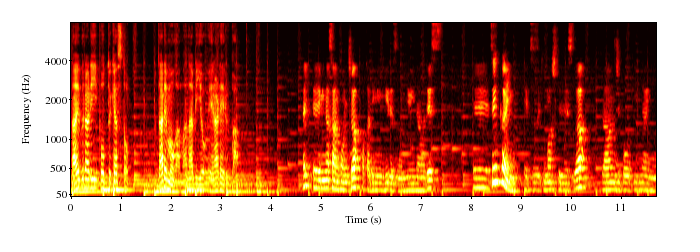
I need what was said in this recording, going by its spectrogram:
ライブラリーポッドキャスト誰もが学びを得られる場はい、えー皆さん、こんにちは。アカデミーヒルズのユイナーです。えー前回にえー続きましてですが、ラウンジ49の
